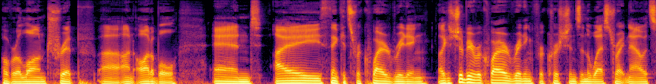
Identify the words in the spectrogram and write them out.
over a long trip uh, on Audible, and I think it's required reading. Like it should be required reading for Christians in the West right now. It's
